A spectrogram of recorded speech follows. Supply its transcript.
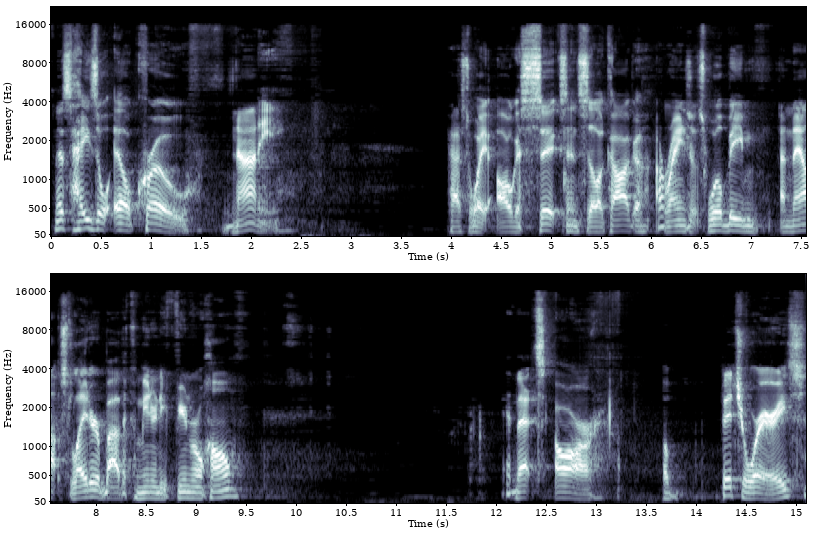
Miss Hazel L. Crow, 90, passed away August 6th in Sylacauga. Arrangements will be announced later by the community funeral home. And that's our obituaries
